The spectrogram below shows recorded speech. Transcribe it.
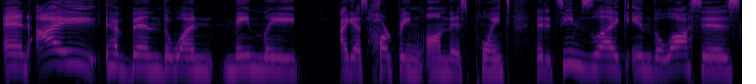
And I have been the one mainly I guess, harping on this point that it seems like in the losses,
